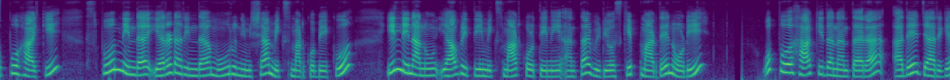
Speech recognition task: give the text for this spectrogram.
ಉಪ್ಪು ಹಾಕಿ ಸ್ಪೂನ್ನಿಂದ ಎರಡರಿಂದ ಮೂರು ನಿಮಿಷ ಮಿಕ್ಸ್ ಮಾಡ್ಕೋಬೇಕು. ಇಲ್ಲಿ ನಾನು ಯಾವ ರೀತಿ ಮಿಕ್ಸ್ ಮಾಡ್ಕೊಳ್ತೀನಿ ಅಂತ ವಿಡಿಯೋ ಸ್ಕಿಪ್ ಮಾಡಿದೆ ನೋಡಿ. ಉಪ್ಪು ಹಾಕಿದ ನಂತರ ಅದೇ ಜಾರಿಗೆ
